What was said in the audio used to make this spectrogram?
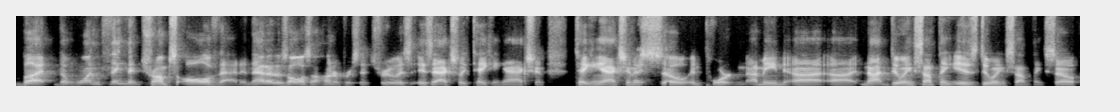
but the one thing that trumps all of that, and that is always 100% true, is, is actually taking action. Taking action right. is so important. I mean, uh, uh, not doing something is doing something. So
